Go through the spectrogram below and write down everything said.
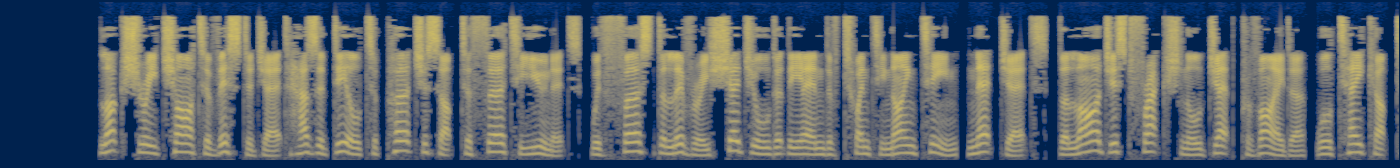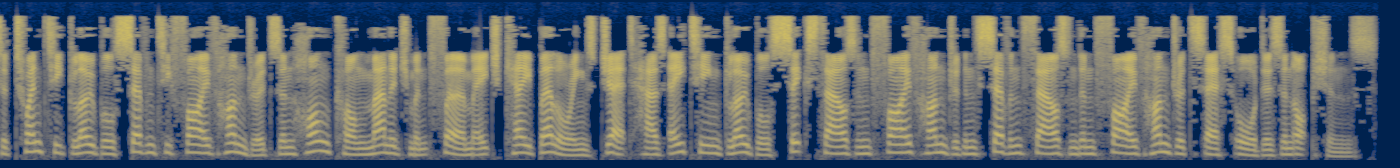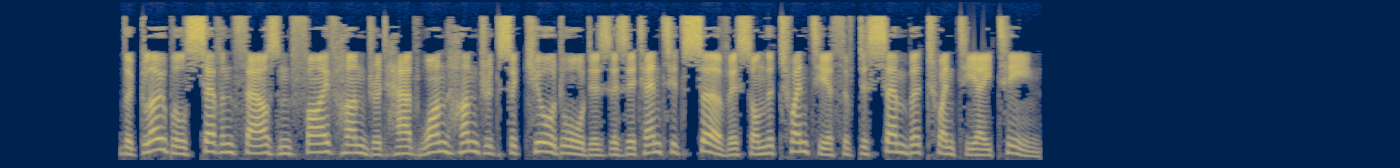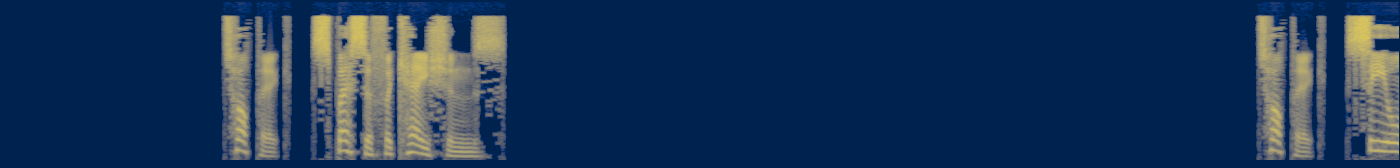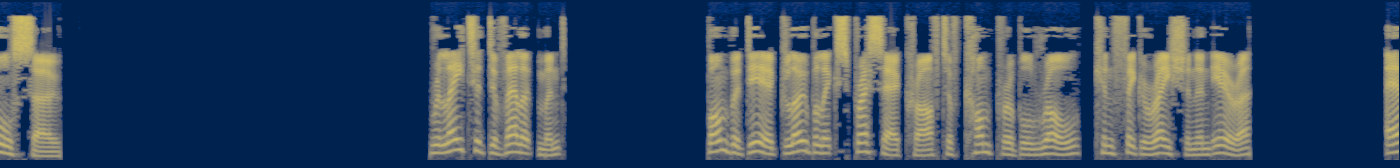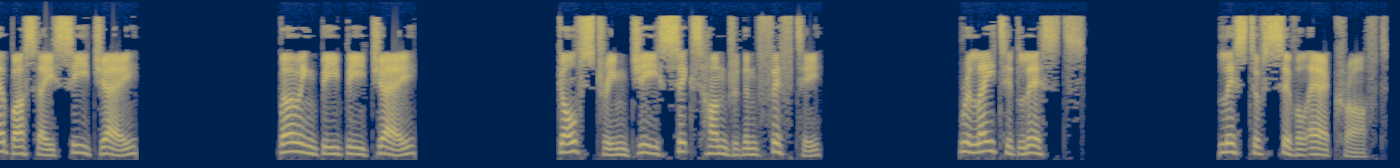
Luxury charter VistaJet has a deal to purchase up to 30 units, with first delivery scheduled at the end of 2019. NetJets, the largest fractional jet provider, will take up to 20 Global 7500s and Hong Kong management firm HK Bellawings Jet has 18 Global 6500 and 7500s orders and options. The Global 7500 had 100 secured orders as it entered service on 20 December 2018. Topic: Specifications. Topic: See also Related development Bombardier Global Express aircraft of comparable role, configuration and era Airbus ACJ Boeing BBJ Gulfstream G650 Related lists List of civil aircraft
